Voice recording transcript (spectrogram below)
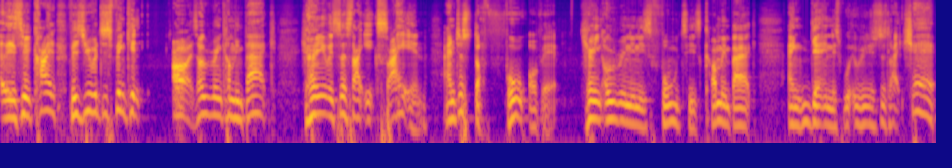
Is you kind because you were just thinking, oh, is Overeem coming back? You know, it was just like exciting. And just the thought of it hearing Overeem in his forties coming back and getting this, it was just like shit.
